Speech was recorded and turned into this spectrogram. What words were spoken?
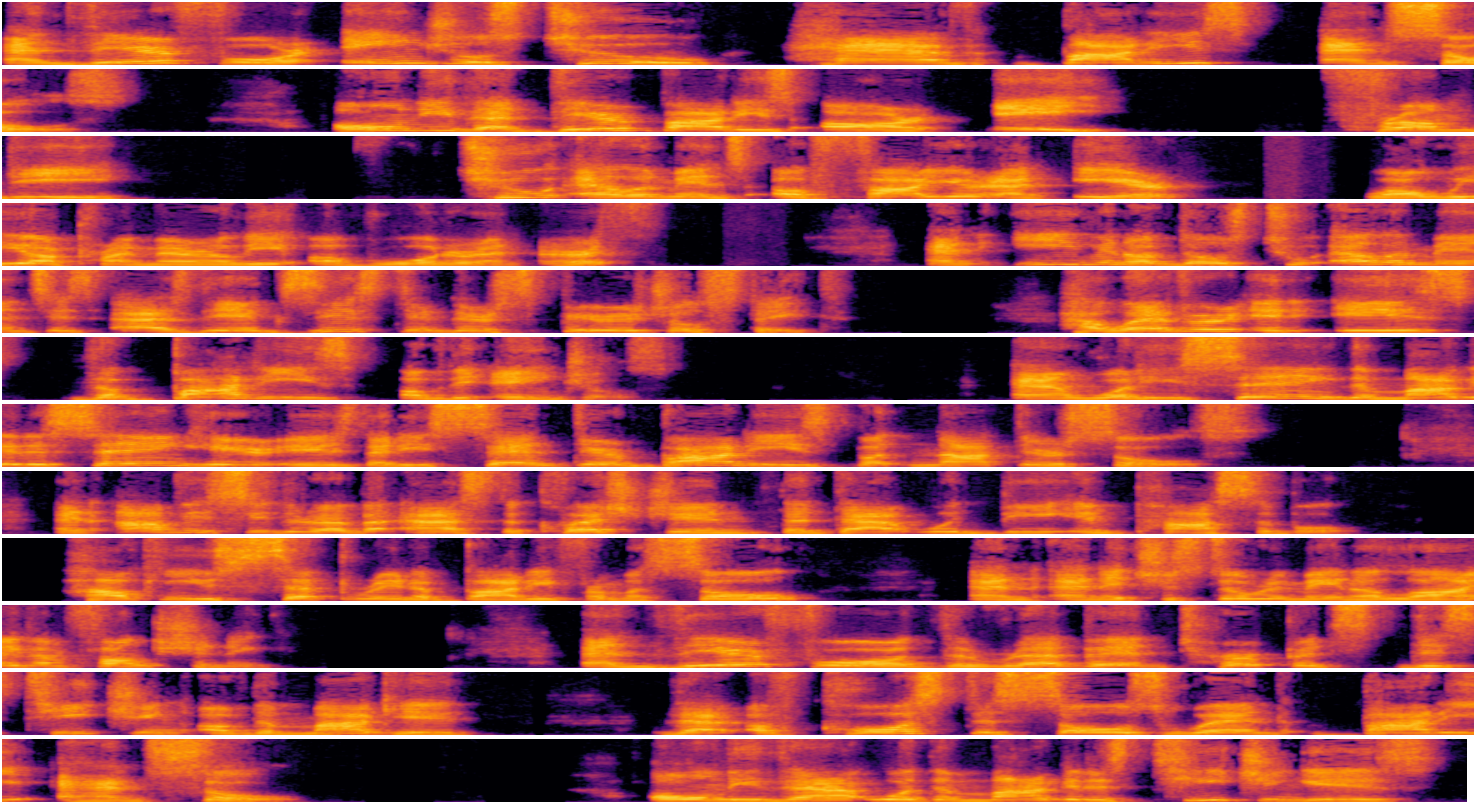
And therefore, angels too have bodies and souls, only that their bodies are A, from the two elements of fire and air, while we are primarily of water and earth. And even of those two elements is as they exist in their spiritual state. However, it is the bodies of the angels. And what he's saying, the Maggid is saying here is that he sent their bodies, but not their souls. And obviously, the Rebbe asked the question that that would be impossible. How can you separate a body from a soul and, and it should still remain alive and functioning? And therefore, the Rebbe interprets this teaching of the Maggid that, of course, the souls went body and soul. Only that what the Maggid is teaching is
